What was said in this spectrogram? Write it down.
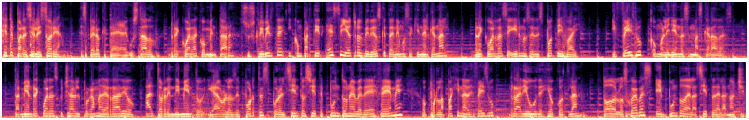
¿Qué te pareció la historia? Espero que te haya gustado. Recuerda comentar, suscribirte y compartir este y otros videos que tenemos aquí en el canal. Recuerda seguirnos en Spotify Facebook como Leyendas Enmascaradas. También recuerda escuchar el programa de radio Alto Rendimiento y Abro los Deportes por el 107.9 de FM o por la página de Facebook Radio UDG Ocotlán, todos los jueves en punto de las 7 de la noche.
